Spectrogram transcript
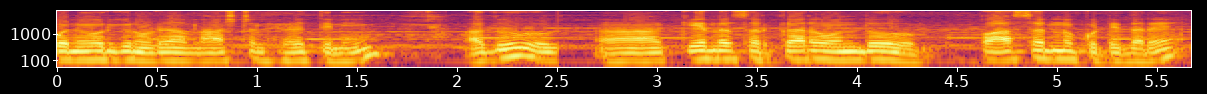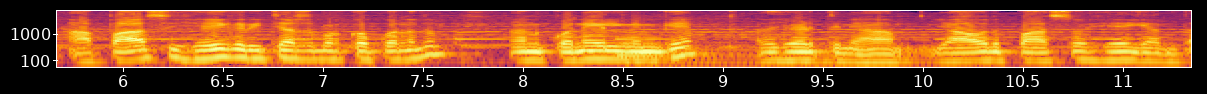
ಕೊನೆವರೆಗೂ ನೋಡಿ ನಾನು ಲಾಸ್ಟಲ್ಲಿ ಹೇಳ್ತೀನಿ. ಅದು ಕೇಂದ್ರ ಸರ್ಕಾರ ಒಂದು ಪಾಸನ್ನು ಕೊಟ್ಟಿದ್ದಾರೆ. ಆ ಪಾಸ್ ಹೇಗೆ ರೀಚಾರ್ಜ್ ಮಾಡ್ಕೋಬೇಕು ಅನ್ನೋದು ನಾನು ಕೊನೆಯಲ್ಲಿ ನಿಮಗೆ ಅದು ಹೇಳ್ತೀನಿ. ಆ ಯಾವುದು ಪಾಸು ಹೇಗೆ ಅಂತ.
